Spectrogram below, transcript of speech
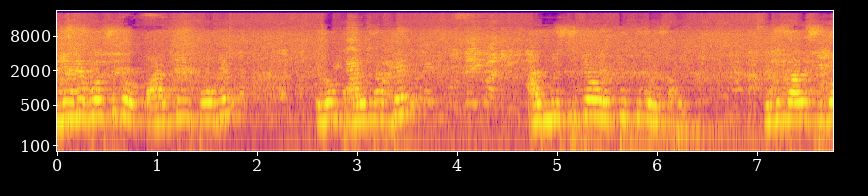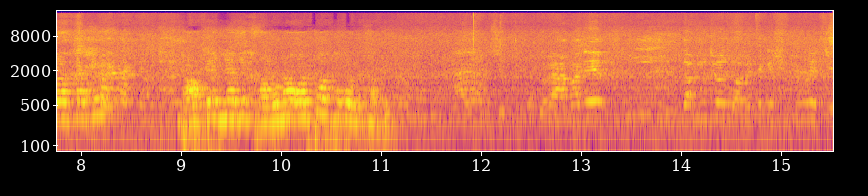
এখানে বলছি তো, বাড়িতেই পড়বে এবং ভালো থাকবেন আর মিষ্টিটাও একটু একটু করে খাবে। যদি কারও সুগার থাকে ভাববেন না যে খাব না, অল্প অল্প করে খাবে। দুর্গাপুজো যবে থেকে শুরু হয়েছে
